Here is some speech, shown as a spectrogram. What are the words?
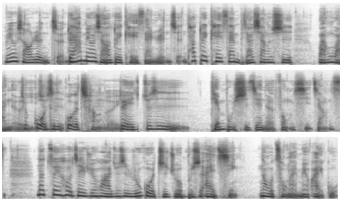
没有想要认真，对，他没有想要对 K 三认真，他对 K 三比较像是玩玩而已，就过就是过个场而已，对，就是填补时间的缝隙这样子。那最后这句话就是：如果执着不是爱情，那我从来没有爱过。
